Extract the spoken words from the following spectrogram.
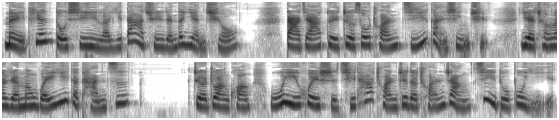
每天都吸引了一大群人的眼球，大家对这艘船极感兴趣，也成了人们唯一的谈资。这状况无疑会使其他船只的船长嫉妒不已。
